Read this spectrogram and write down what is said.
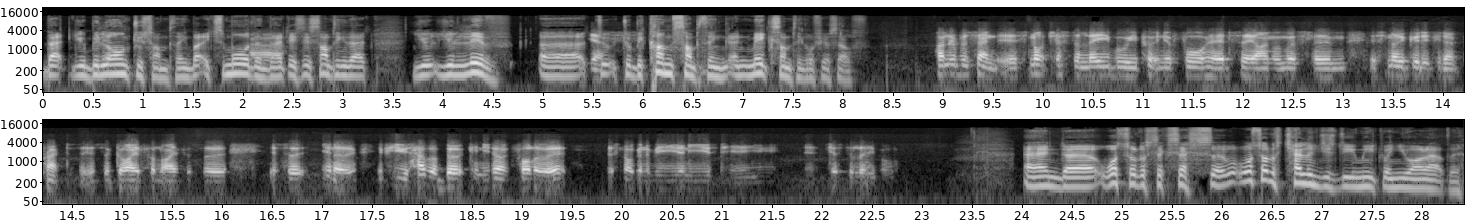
that you belong to something, but it's more than that. It is something that you you live uh, Yes. to to become something and make something of yourself. Hundred percent. It's not just a label you put on your forehead. Say I'm a Muslim. It's no good if you don't practice it. It's a guide for life. It's a, it's a, you know, if you have a book and you don't follow it, it's not going to be any use to you. It's just a label. And uh, what sort of success? Uh, what sort of challenges do you meet when you are out there?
